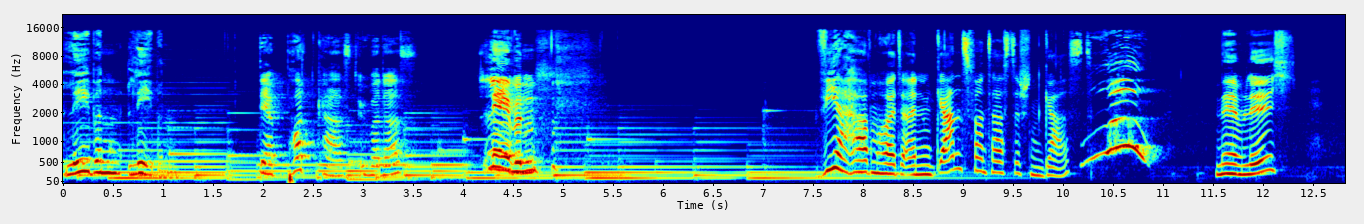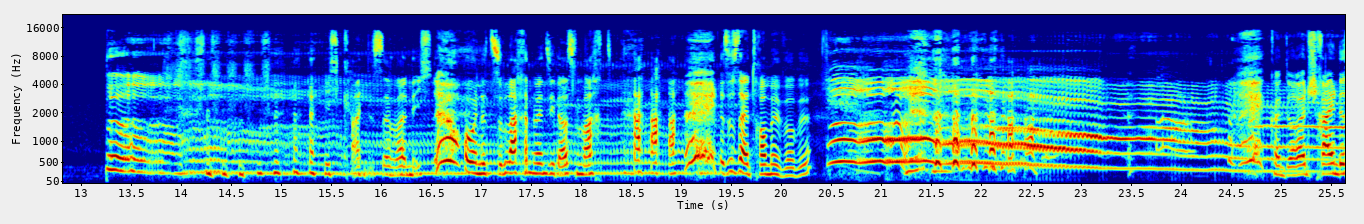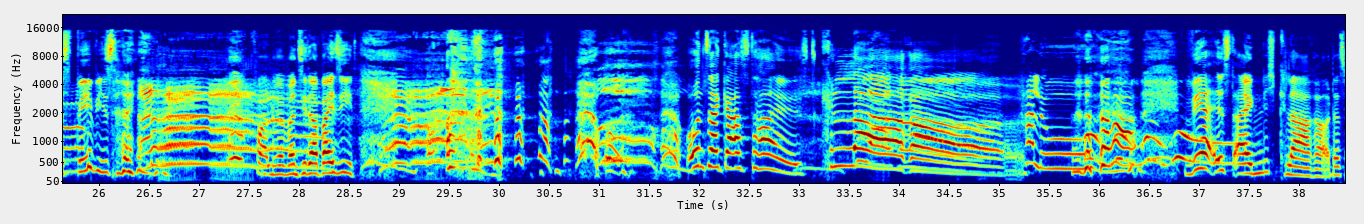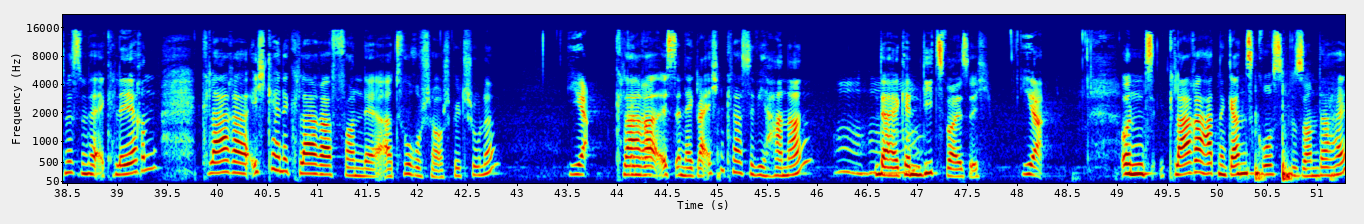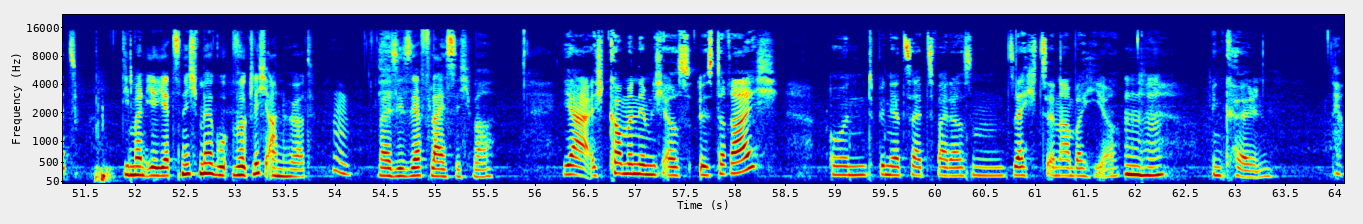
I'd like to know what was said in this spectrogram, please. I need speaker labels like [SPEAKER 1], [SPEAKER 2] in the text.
[SPEAKER 1] Leben, Leben.
[SPEAKER 2] Der Podcast über das
[SPEAKER 3] Leben.
[SPEAKER 4] Wir haben heute einen ganz fantastischen Gast. Nämlich. ich kann es aber nicht, ohne zu lachen, wenn sie das macht. Das ist ein Trommelwirbel. Könnte auch ein schreiendes Baby sein. Vor allem, wenn man sie dabei sieht. Unser Gast heißt Clara.
[SPEAKER 3] Hallo.
[SPEAKER 4] Wer ist eigentlich Clara? Das müssen wir erklären. Clara, ich kenne Clara von der Arturo Schauspielschule.
[SPEAKER 3] Ja.
[SPEAKER 4] Clara
[SPEAKER 3] genau.
[SPEAKER 4] ist in der gleichen Klasse wie Hannan. Daher kennen die zwei sich.
[SPEAKER 3] Ja.
[SPEAKER 4] Und Clara hat eine ganz große Besonderheit, die man ihr jetzt nicht mehr wirklich anhört, weil sie sehr fleißig war.
[SPEAKER 3] Ja, ich komme nämlich aus Österreich und bin jetzt seit 2016 aber hier in Köln.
